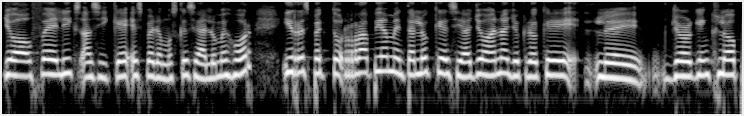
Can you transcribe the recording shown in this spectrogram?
Joao Félix, así que esperemos que sea lo mejor y respecto rápidamente a lo lo que decía Joana, yo creo que le, Jürgen Klopp,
